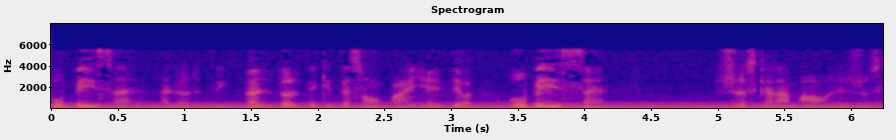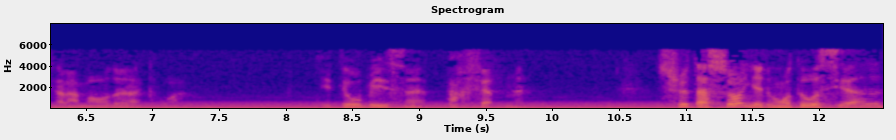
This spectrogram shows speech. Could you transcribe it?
obéissant l'autorité qui était son Père. Il a été obéissant jusqu'à la mort et jusqu'à la mort de la croix. Il était obéissant parfaitement. Suite à ça, il est monté au ciel.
